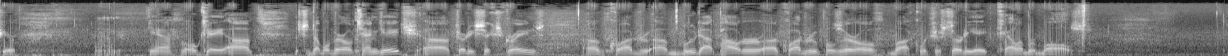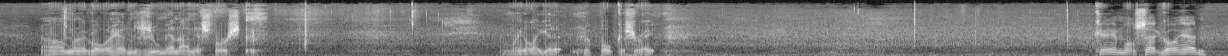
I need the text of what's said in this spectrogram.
here. Um, yeah, okay. Uh, it's a double barrel 10 gauge, uh, 36 grains of quadru- uh, blue dot powder uh, quadruple zero buck, which is 38 caliber balls. I'm going to go ahead and zoom in on this first. Wait till I get it to focus right. Okay, I'm all set. Go ahead.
